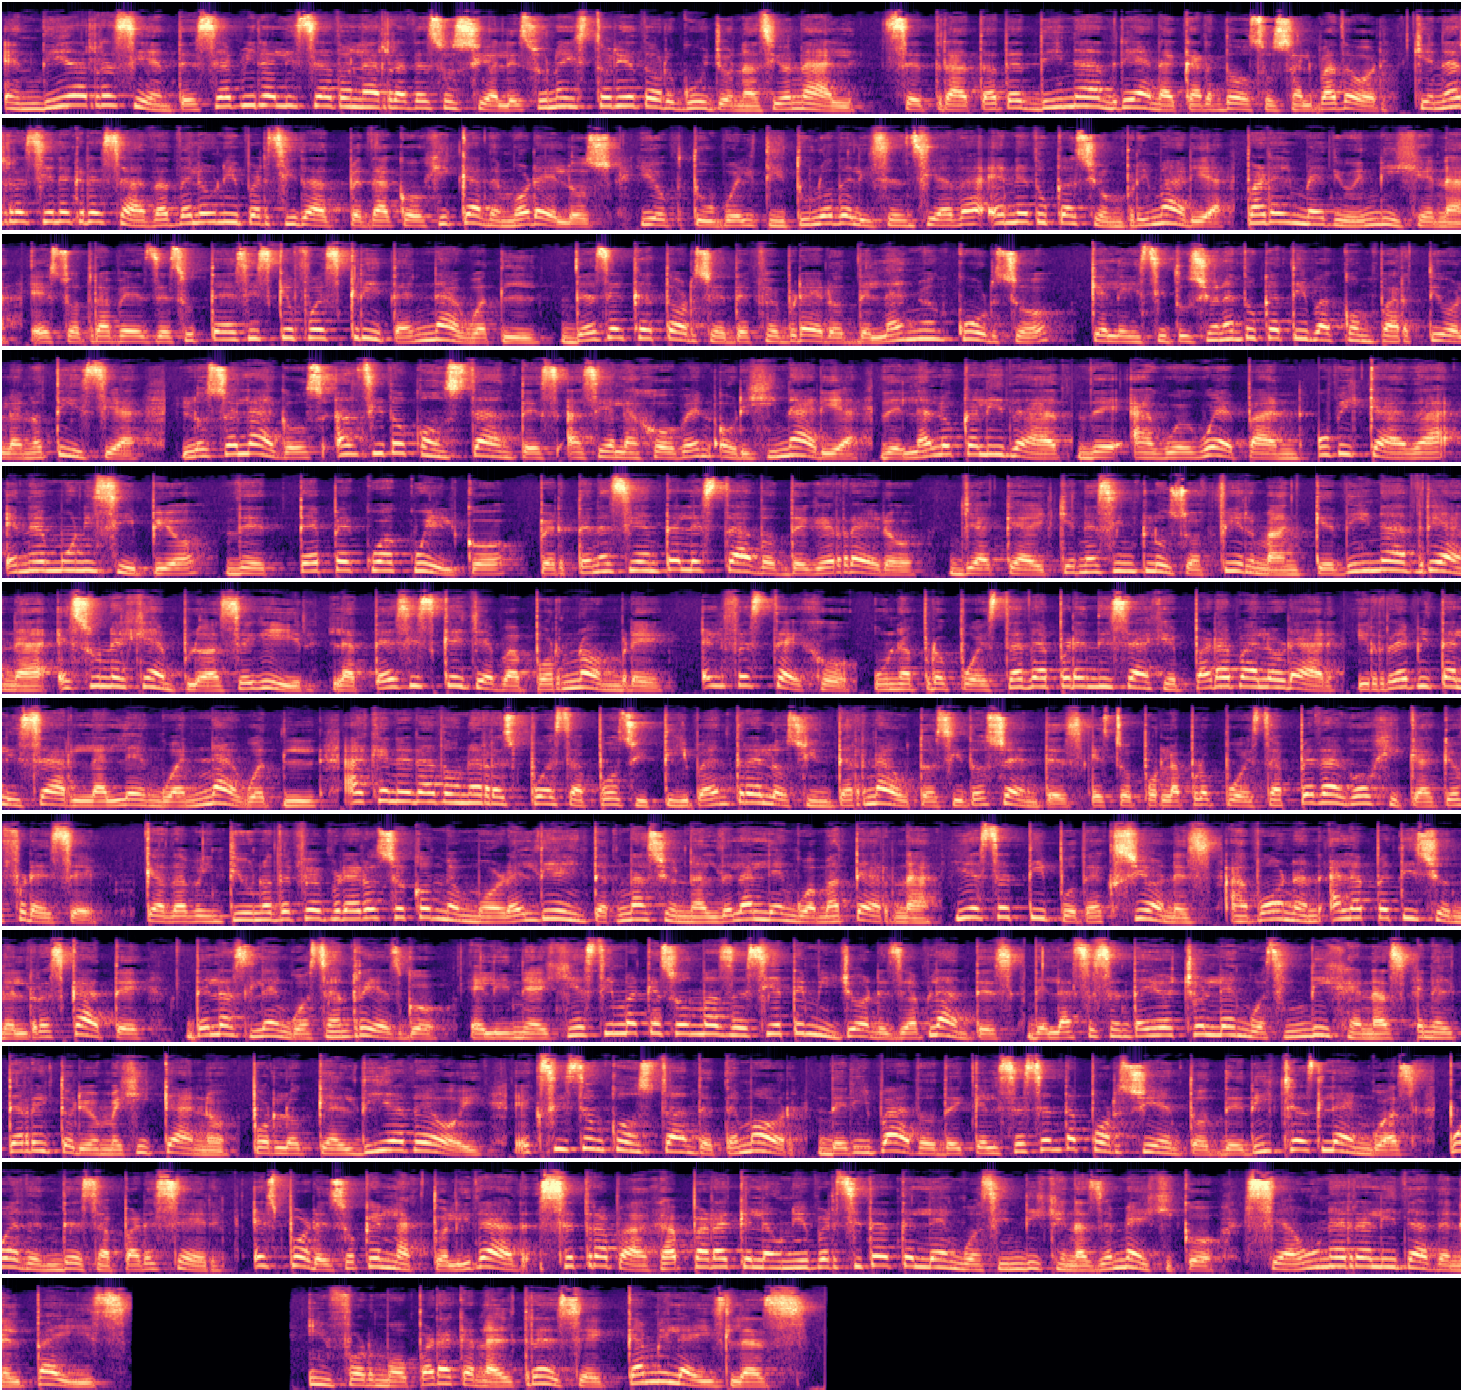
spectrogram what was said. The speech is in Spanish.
En días recientes se ha viralizado en las redes sociales una historia de orgullo nacional. Se trata de Dina Adriana Cardoso Salvador, quien es recién egresada de la Universidad Pedagógica de Morelos y obtuvo el título de licenciada en educación primaria para el medio indígena, esto a través de su tesis que fue escrita en náhuatl. Desde el 14 de febrero del año en curso, que la institución educativa compartió la noticia, los halagos han sido constantes hacia la joven originaria de la localidad de Ahuehuepan, ubicada en el de Tepecuacuilco, perteneciente al estado de Guerrero, ya que hay quienes incluso afirman que Dina Adriana es un ejemplo a seguir. La tesis que lleva por nombre El Festejo, una propuesta de aprendizaje para valorar y revitalizar la lengua náhuatl, ha generado una respuesta positiva entre los internautas y docentes, esto por la propuesta pedagógica que ofrece. Cada 21 de febrero se conmemora el Día Internacional de la Lengua Materna y este tipo de acciones abonan a la petición del rescate de las lenguas en riesgo. El INEGI estima que son más de 7 millones de hablantes de las 68 lenguas indígenas en el territorio mexicano, por lo que al día de hoy existe un constante temor derivado de que el 60% de dichas lenguas pueden desaparecer. Es por eso que en la actualidad se trabaja para que la Universidad de Lenguas Indígenas de México sea una realidad en el país. Informó para Canal 13 Camila Islas.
